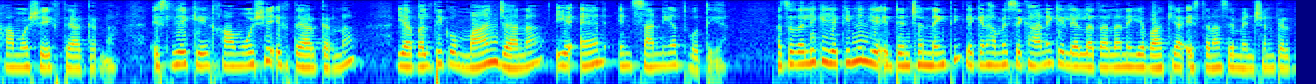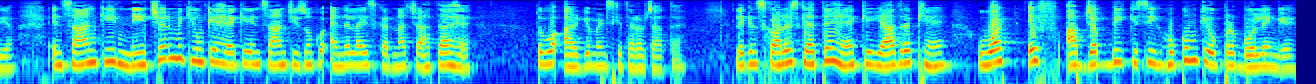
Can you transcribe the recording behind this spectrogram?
खामोशी इख्तियार करना। इसलिए कि खामोशी इख्तियार करना या गलती को मान जाना, ये एन इंसानियत होती है। हज़रत अली की यकीनन ये इंटेंशन नहीं थी, लेकिन हमें सिखाने के लिए अल्लाह ताला ने यह वाक्य इस तरह से मेंशन कर दिया। इंसान की नेचर में क्योंकि है कि इंसान चीज़ों को एनालाइज करना चाहता है तो वो आर्ग्यूमेंट्स की तरफ़ जाता है। लेकिन स्कॉलर्स कहते हैं कि याद रखें वट इफ़ आप जब भी किसी हुक्म के ऊपर बोलेंगे,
